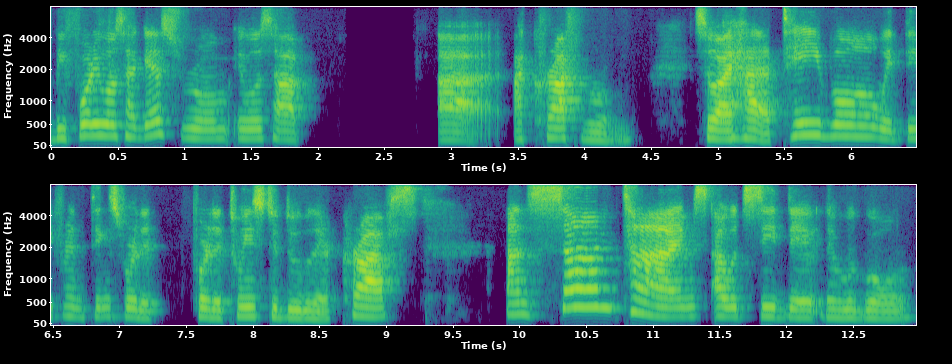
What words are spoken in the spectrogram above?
before it was a guest room, it was a a, a craft room. So I had a table with different things for the for the twins to do their crafts. And sometimes I would see they, they would go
